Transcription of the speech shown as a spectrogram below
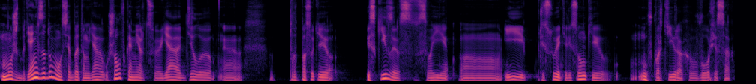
может быть. Я не задумывался об этом. Я ушел в коммерцию. Я делаю, э, по, по сути, эскизы свои э, и рисую эти рисунки ну, в квартирах, в офисах.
